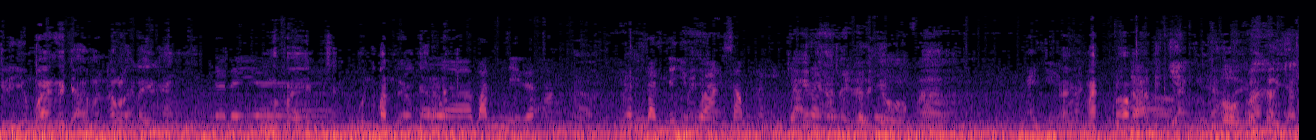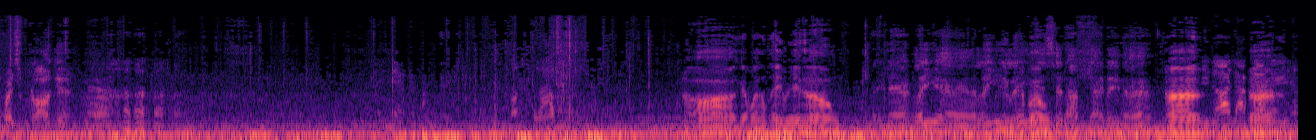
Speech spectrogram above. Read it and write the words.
Chỉ đi dưỡng quan có chở mình đâu lại đây ăn đây uống cà phê buổi sáng quýnh bánh rồi nhà đó này. bánh gì đó ăn bánh đinh với dương quang xong chở cái ra nhà này rỡ vô không Đây, mắt biết bom đá biết vàng luôn. Ô có thời gian bay sụp đỏ kìa. Lắm. Đó các bạn thấy biển không? Đây nè lấy à, lấy, lấy đẹp không? xe đạp chạy đây nè. À, gì đó đạp Đó. đây đó?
